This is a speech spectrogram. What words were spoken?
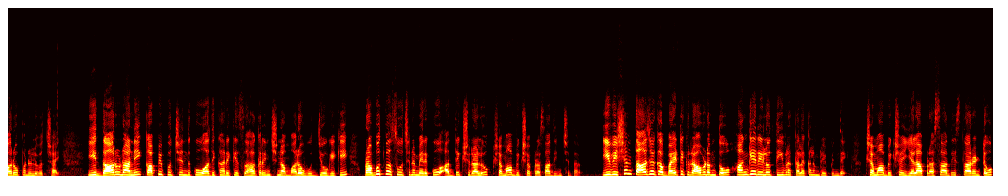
ఆరోపణలు వచ్చాయి. ఈ దారుణాన్ని కప్పిపుచ్చేందుకు అధికారికి సహకరించిన మరో ఉద్యోగికి ప్రభుత్వ సూచన మేరకు అధ్యక్షురాలు క్షమాభిక్ష ప్రసాదించారు ఈ విషయం తాజాగా బయటకు రావడంతో హంగేరీలో తీవ్ర కలకలం రేపింది. క్షమాభిక్ష ఎలా ప్రసాదిస్తారంటూ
